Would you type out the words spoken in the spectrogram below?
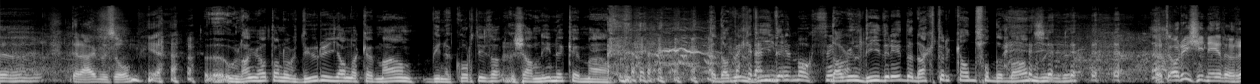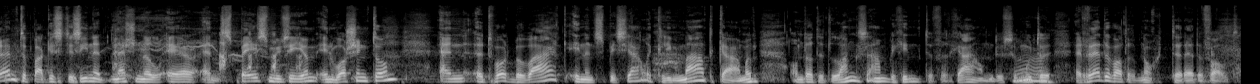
Draai me eens om. Ja. Eh, hoe lang gaat dat nog duren, Janneke Maan? Binnenkort is dat Janineke Maan. en wil, dat niet iedereen, dan wil iedereen de achterkant van de maan zien. Hè. Het originele ruimtepak is te zien in het National Air and Space Museum in Washington. En het wordt bewaard in een speciale klimaatkamer, omdat het langzaam begint te vergaan. Dus we moeten redden wat er nog te redden valt.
